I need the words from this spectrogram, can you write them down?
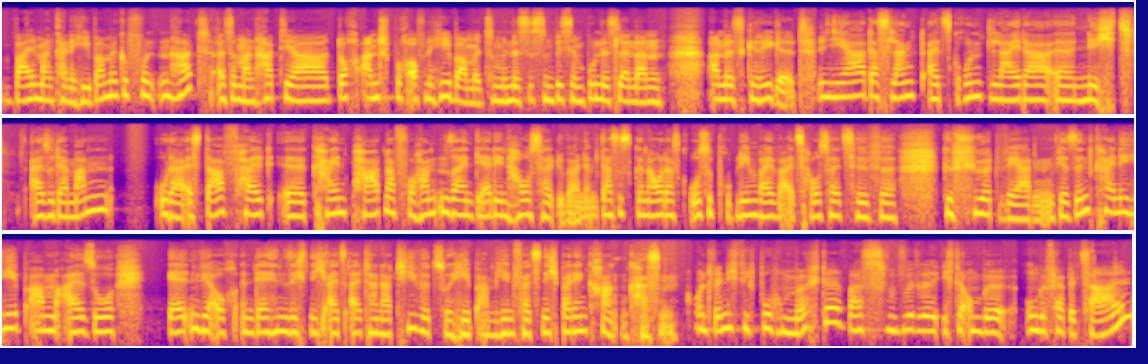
weil man keine Hebamme gefunden hat? Also man hat ja doch Anspruch auf eine Hebamme, zumindest ist es ein bisschen in Bundesländern anders geregelt. Ja, das langt als Grund leider äh, nicht. Also der Mann oder es darf halt äh, kein Partner vorhanden sein, der den Haushalt übernimmt. Das ist genau das große Problem, weil wir als Haushaltshilfe geführt werden. Wir sind keine Hebammen, also gelten wir auch in der Hinsicht nicht als Alternative zur Hebammen, jedenfalls nicht bei den Krankenkassen. Und wenn ich dich buchen möchte, was würde ich da ungefähr bezahlen?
